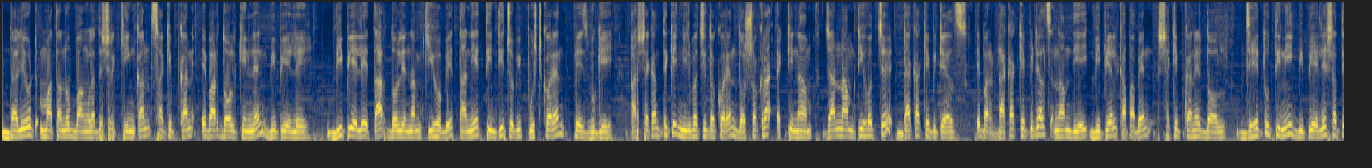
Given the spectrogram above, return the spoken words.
ডালিউড মাতানো বাংলাদেশের কিং খান সাকিব খান এবার দল কিনলেন বিপিএলে। বিপিএলে তার দলের নাম কি হবে তা নিয়ে তিনটি ছবি পোস্ট করেন ফেসবুকে। আর সেখান থেকে নির্বাচিত করেন দর্শকরা একটি নাম, যার নামটি হচ্ছে ঢাকা ক্যাপিটালস। এবার ঢাকা ক্যাপিটালস নাম দিয়েই বিপিএল কাঁপাবেন সাকিব খানের দল। যেহেতু তিনি বিপিএল এর সাথে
